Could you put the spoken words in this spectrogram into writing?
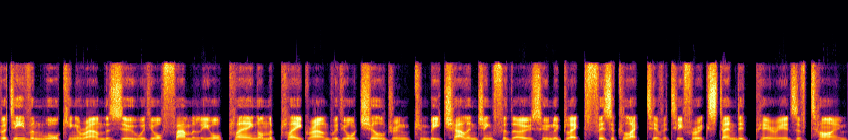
But even walking around the zoo with your family or playing on the playground with your children can be challenging for those who neglect physical activity for extended periods of time.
